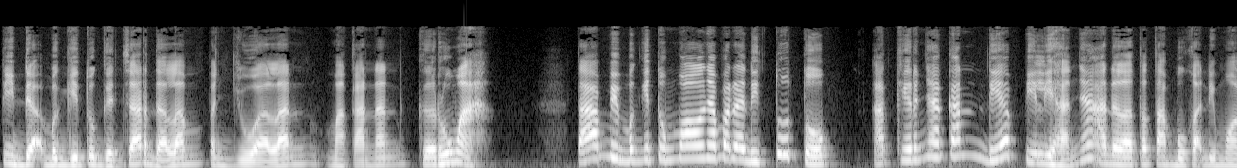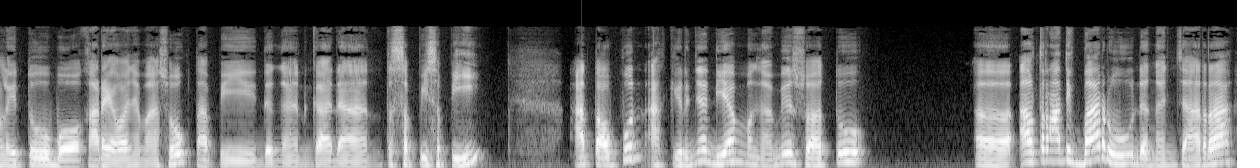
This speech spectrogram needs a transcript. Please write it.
tidak begitu gencar dalam penjualan makanan ke rumah. Tapi begitu mallnya pada ditutup, akhirnya kan dia pilihannya adalah tetap buka di mall itu bawa karyawannya masuk tapi dengan keadaan sepi-sepi ataupun akhirnya dia mengambil suatu uh, alternatif baru dengan cara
